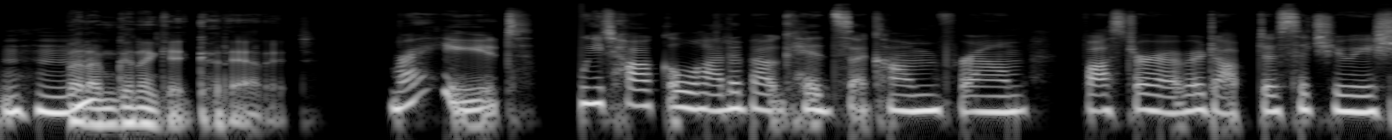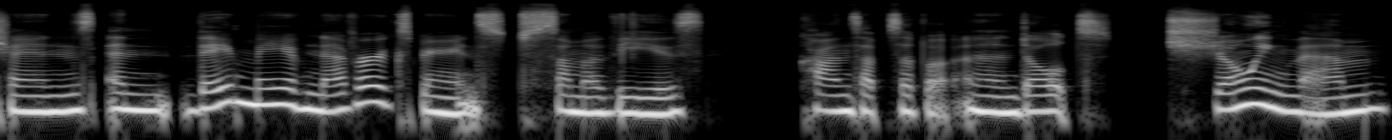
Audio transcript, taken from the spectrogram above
Mm-hmm. but I'm going to get good at it. Right. We talk a lot about kids that come from foster or adoptive situations, and they may have never experienced some of these concepts of an adult showing them,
